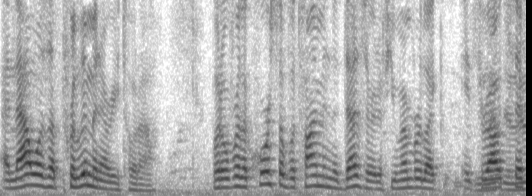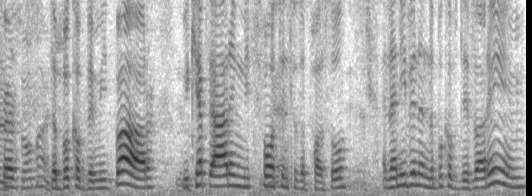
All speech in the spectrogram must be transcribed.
and that was a preliminary Torah. But over the course of a time in the desert, if you remember, like throughout learned Sefer, so the book of Bimidbar, we kept adding mitzvot Yes. into the puzzle, Yes. and then even in the book of Devarim,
